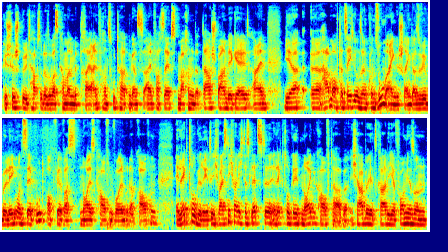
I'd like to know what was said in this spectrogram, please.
Geschirrspültabs oder sowas kann man mit drei einfachen Zutaten ganz einfach selbst machen. Da, da sparen wir Geld ein. Wir äh, haben auch tatsächlich unseren Konsum eingeschränkt. Also wir überlegen uns sehr gut, ob wir was Neues kaufen wollen oder brauchen. Elektrogeräte, ich weiß nicht, wann ich das letzte Elektrogerät neu gekauft habe. Ich habe jetzt gerade hier vor mir so einen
